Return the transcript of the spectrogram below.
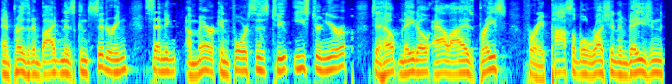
and president biden is considering sending american forces to eastern europe to help nato allies brace for a possible russian invasion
